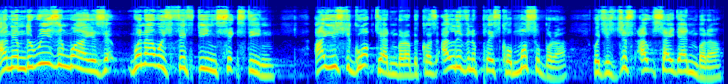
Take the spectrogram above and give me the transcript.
And um, the reason why is that when I was 15, 16, I used to go up to Edinburgh because I live in a place called Musselburgh, which is just outside Edinburgh.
